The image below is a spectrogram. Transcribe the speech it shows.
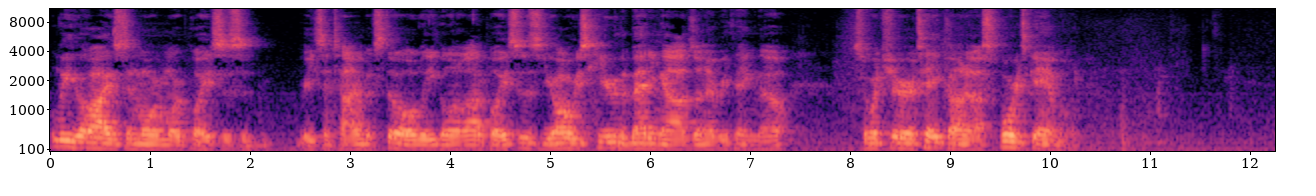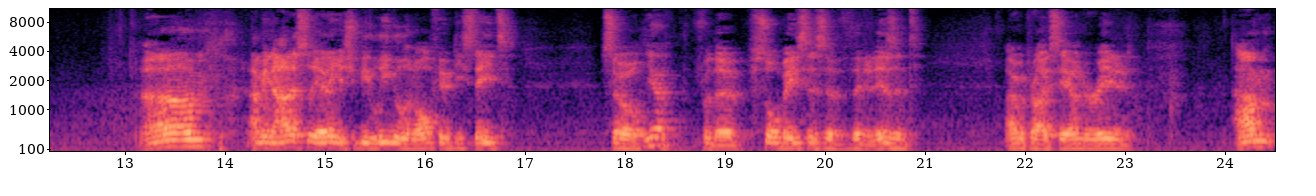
legalized in more and more places in recent time, but still illegal in a lot of places. You always hear the betting odds on everything, though. So, what's your take on uh, sports gambling? Um, I mean, honestly, I think it should be legal in all fifty states. So Yeah. For the sole basis of that it isn't, I would probably say underrated. I'm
